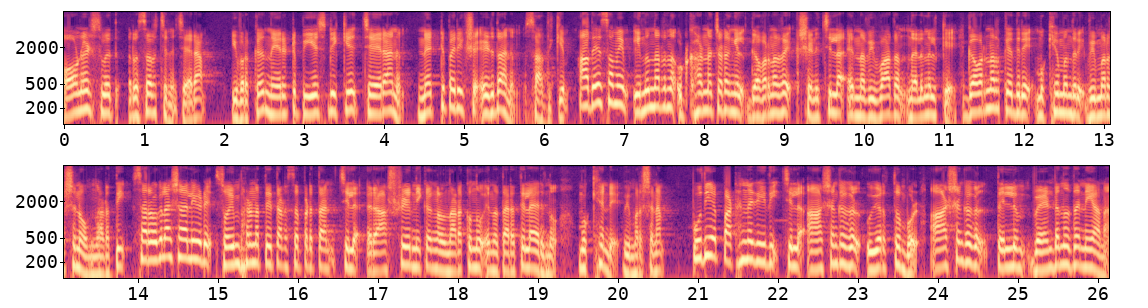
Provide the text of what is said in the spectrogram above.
ഓണേഴ്സ് വിത്ത് റിസർച്ചിന് ചേരാം. ഇവർക്ക് നേരിട്ട് പി എച്ച് ഡിക്ക് ചേരാനും നെറ്റ് പരീക്ഷ എഴുതാനും സാധിക്കും. അതേസമയം ഇന്ന് നടന്ന ഉദ്ഘാടന ചടങ്ങിൽ ഗവർണറെ ക്ഷണിച്ചില്ല എന്ന വിവാദം നിലനിൽക്കെ ഗവർണർക്കെതിരെ മുഖ്യമന്ത്രി വിമർശനവും നടത്തി. സർവകലാശാലയുടെ സ്വയംഭരണത്തെ തടസ്സപ്പെടുത്താൻ ചില രാഷ്ട്രീയ നീക്കങ്ങൾ നടക്കുന്നു എന്ന തരത്തിലായിരുന്നു മുഖ്യന്റെ വിമർശനം. പുതിയ പഠന രീതി ചില ആശങ്കകൾ ഉയർത്തുമ്പോൾ ആശങ്കകൾ തെല്ലും വേണ്ടെന്ന് തന്നെയാണ്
